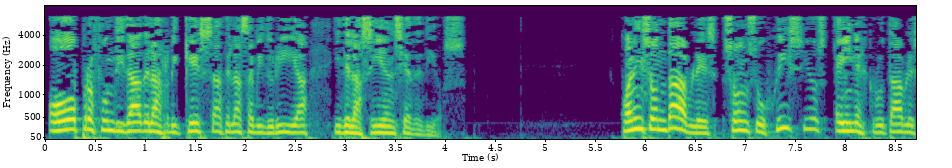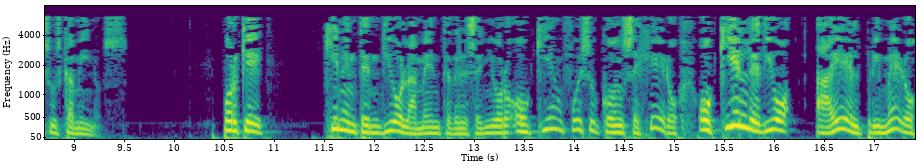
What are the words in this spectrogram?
Oh profundidad de las riquezas de la sabiduría y de la ciencia de Dios. Cuán insondables son sus juicios e inescrutables sus caminos. Porque, ¿quién entendió la mente del Señor? ¿O quién fue su consejero? ¿O quién le dio a él primero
